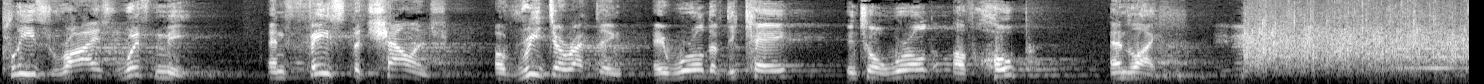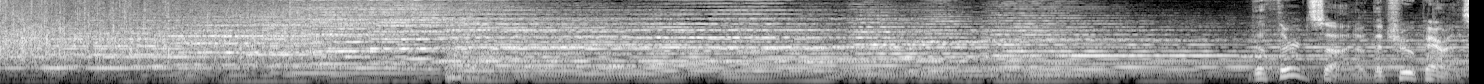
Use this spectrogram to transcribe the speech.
please rise with me and face the challenge of redirecting a world of decay into a world of hope and life. The third son of the true parents,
